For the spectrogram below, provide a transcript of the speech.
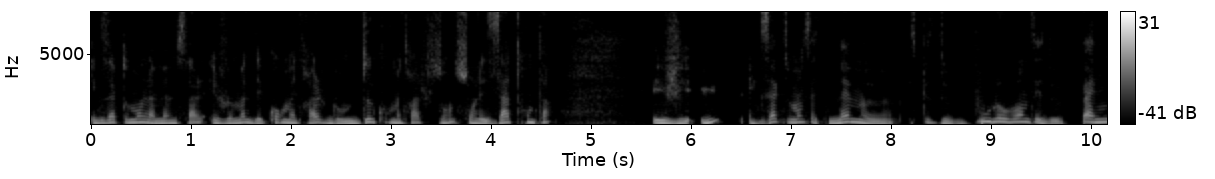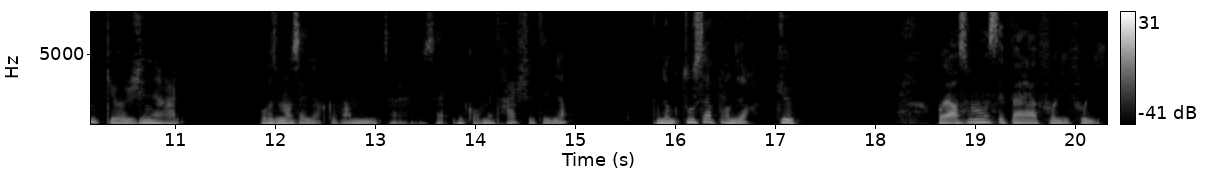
exactement la même salle et je mate des courts métrages, dont deux courts métrages sont sur les attentats. Et j'ai eu exactement cette même euh, espèce de boule au ventre et de panique euh, générale Heureusement, ça dure que 20 minutes. Euh, les courts-métrages, c'était bien. Donc, tout ça pour dire que. Ouais, en ce moment, c'est pas la folie, folie.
